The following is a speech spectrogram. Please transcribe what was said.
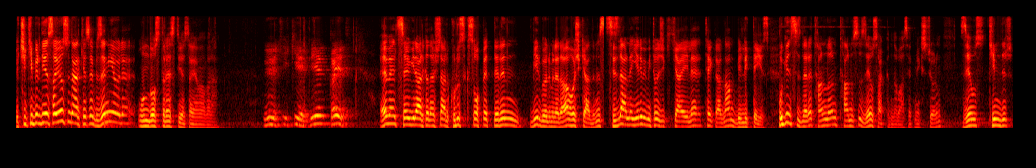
3 2 1 diye sayıyorsun herkese. Bize niye öyle undo stres diye sayama bana? 3, 2, 1, kayıt. Evet sevgili arkadaşlar Kuru Sıkı Sohbetler'in bir bölümüne daha hoş geldiniz. Sizlerle yeni bir mitolojik hikayeyle tekrardan birlikteyiz. Bugün sizlere tanrıların tanrısı Zeus hakkında bahsetmek istiyorum. Zeus kimdir?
